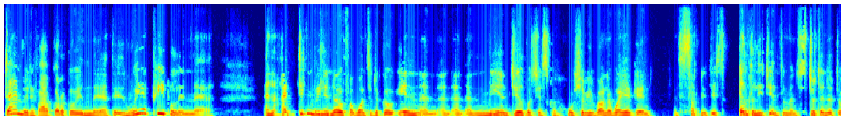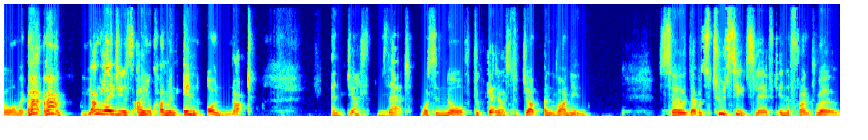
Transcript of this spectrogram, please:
damn it, if I've got to go in there. There's weird people in there. And I didn't really know if I wanted to go in, and, and, and, and me and Jill was just going, oh, shall we run away again? And suddenly this elderly gentleman stood in the door and went, young ladies, are you coming in or not? And just that was enough to get us to jump and run in. So there was two seats left in the front row.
